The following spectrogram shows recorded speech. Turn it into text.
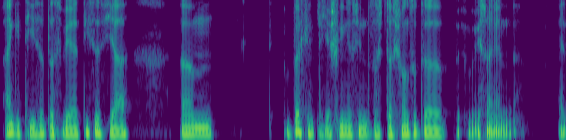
angeteasert, dass wir dieses Jahr ähm, wöchentlich erschienen sind. Das, das schon so der, würde ich sagen, ein, ein,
